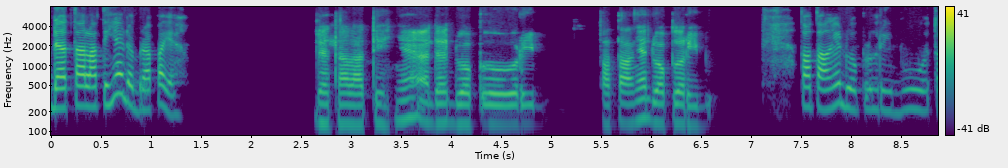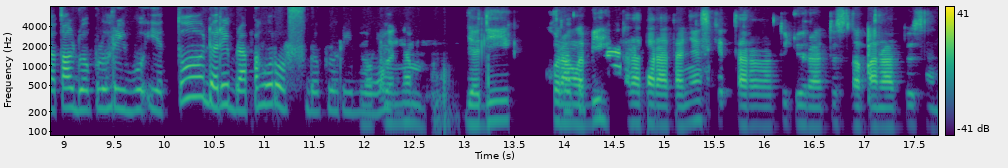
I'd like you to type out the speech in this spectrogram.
data latihnya ada berapa ya? Data latihnya ada 20.000 totalnya 20.000. Totalnya 20.000, total 20.000 itu dari berapa huruf? 20.000 ya? 26. Jadi kurang 26. lebih rata-ratanya sekitar 700-800-an.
